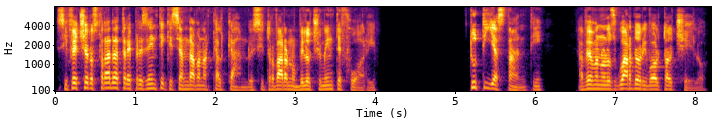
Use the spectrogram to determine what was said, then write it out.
Si fecero strada tra i presenti che si andavano accalcando e si trovarono velocemente fuori. Tutti gli astanti avevano lo sguardo rivolto al cielo.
